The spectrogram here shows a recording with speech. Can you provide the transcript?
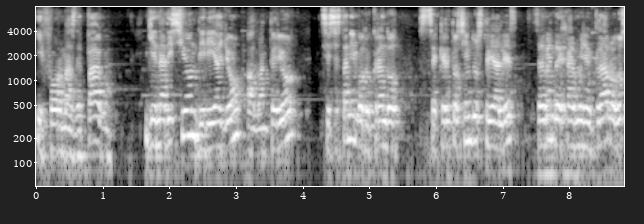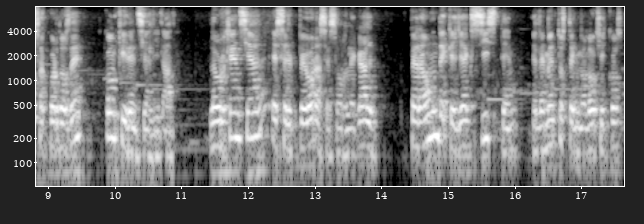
y formas de pago. Y en adición, diría yo, a lo anterior, si se están involucrando secretos industriales, se deben dejar muy en claro los acuerdos de confidencialidad. La urgencia es el peor asesor legal, pero aún de que ya existen elementos tecnológicos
